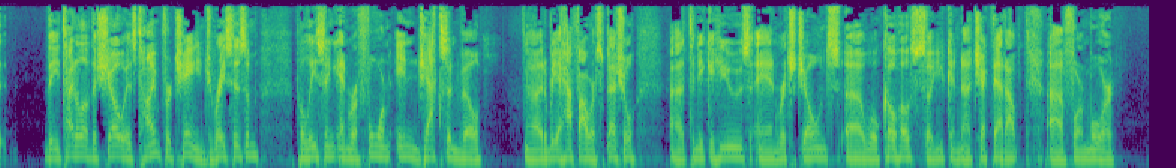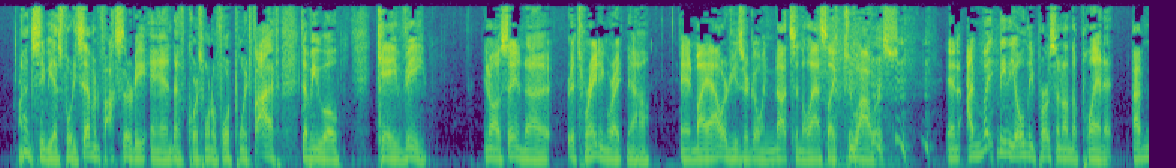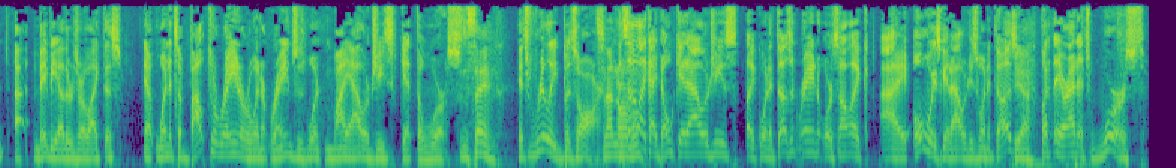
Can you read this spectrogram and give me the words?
the title of the show is Time for Change, Racism, Policing, and Reform in Jacksonville. Uh, it'll be a half hour special. Uh, Tanika Hughes and Rich Jones uh, will co-host, so you can uh, check that out uh, for more on CBS 47, Fox 30, and of course 104.5 WOKV. You know, I was saying uh, it's raining right now, and my allergies are going nuts in the last like two hours, and I might be the only person on the planet. Uh, maybe others are like this. When it's about to rain or when it rains is when my allergies get the worst. Insane. It's really bizarre. It's not It's not like I don't get allergies like when it doesn't rain, or it's not like I always get allergies when it does. Yeah. But they are at its worst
